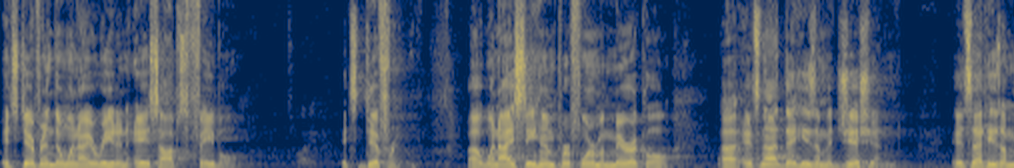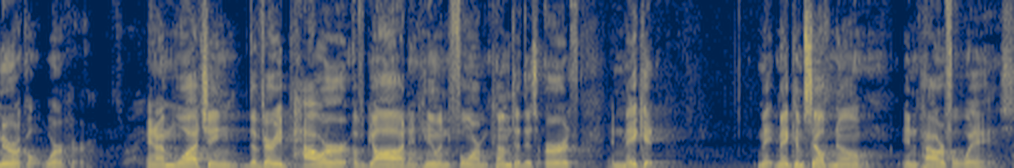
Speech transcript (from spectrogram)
It's different than when I read an Aesop's fable. It's different. Uh, when I see him perform a miracle, uh, it's not that he's a magician, it's that he's a miracle worker. And I'm watching the very power of God in human form come to this earth and make it make, make himself known in powerful ways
